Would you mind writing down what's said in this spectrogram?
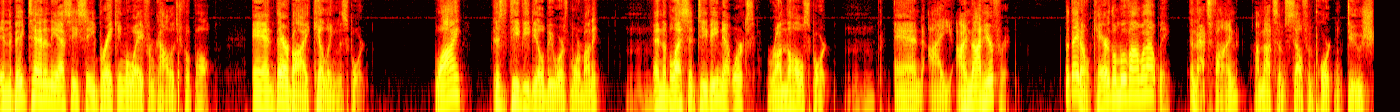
in the Big Ten and the SEC breaking away from college football and thereby killing the sport. Why? Because the TV deal will be worth more money and the blessed TV networks run the whole sport. Mm-hmm. And I I'm not here for it. But they don't care. They'll move on without me. And that's fine. I'm not some self-important douche.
